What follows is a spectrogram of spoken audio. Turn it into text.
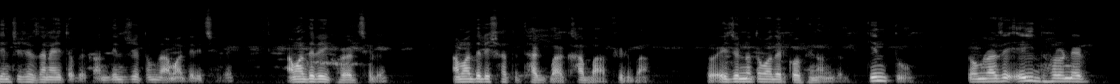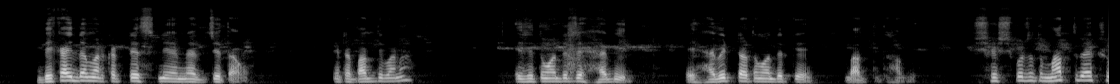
দিন শেষে জানাইতে হবে কারণ দিন শেষে তোমরা আমাদেরই ছেলে, আমাদেরই ঘরের ছেলে। আমাদেরই সাথে থাকবা, খাবা, ফিরবা। তো এই জন্য তোমাদেরকে অভিনন্দন। কিন্তু তোমরা যে এই ধরনের বেকায়দা মার্কার টেস্ট নিয়ে ম্যাচ জেতাও, এটা বাদ দিবা না। এই যে তোমাদের যে হ্যাবিট এই হ্যাবিটটা তোমাদেরকে বাদ দিতে হবে। শেষ পর্যন্ত মাত্র একশো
